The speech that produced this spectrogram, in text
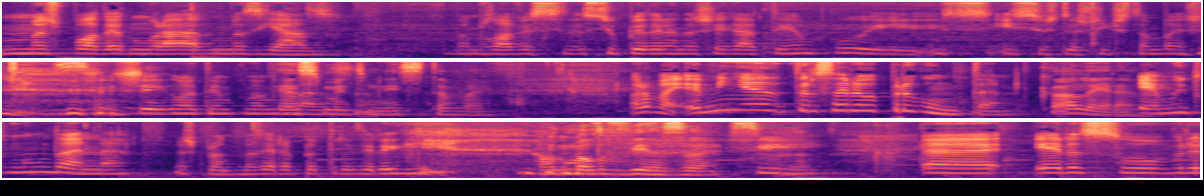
mas pode é demorar demasiado. Vamos lá ver se, se o Pedro ainda chega a tempo e, e se, e se os teus filhos também chegam a tempo da mudança. Penso muito nisso também. Ora bem, a minha terceira pergunta Qual era? é muito mundana, mas pronto, mas era para trazer aqui. Alguma leveza. Sim. Ah, era sobre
